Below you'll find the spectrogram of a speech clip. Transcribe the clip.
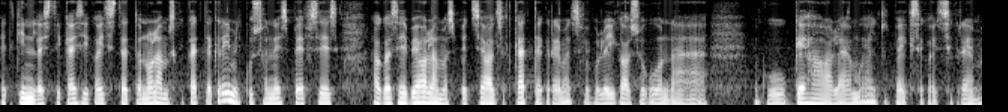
et kindlasti käsi kaitsta, et on olemas ka kätekreemid, kus on SPF sees, aga see ei pea olema spetsiaalselt kätekreem, et see võib olla igasugune nagu kehale mõeldud päiksekaitsekreem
